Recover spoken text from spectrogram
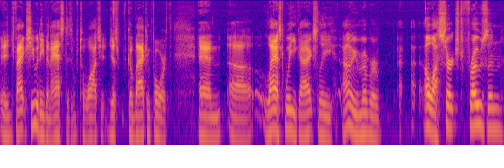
in fact, she would even ask to, to watch it, just go back and forth. And uh, last week, I actually I don't even remember. Oh, I searched frozen.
